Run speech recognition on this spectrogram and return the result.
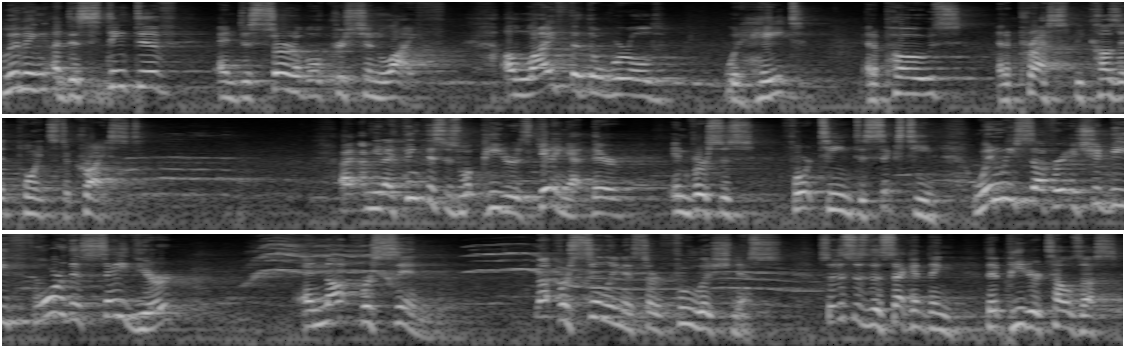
living a distinctive and discernible Christian life? A life that the world would hate and oppose and oppress because it points to Christ. I, I mean, I think this is what Peter is getting at there in verses 14 to 16. When we suffer, it should be for the Savior and not for sin, not for silliness or foolishness. So, this is the second thing that Peter tells us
